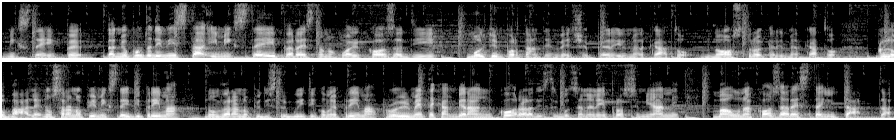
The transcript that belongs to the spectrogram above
mixtape. Dal mio punto di vista i mixtape restano qualcosa di molto importante invece per il mercato nostro e per il mercato globale. Non saranno più i mixtape di prima, non verranno più distribuiti come prima, probabilmente cambierà ancora la distribuzione nei prossimi anni, ma una cosa resta intatta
